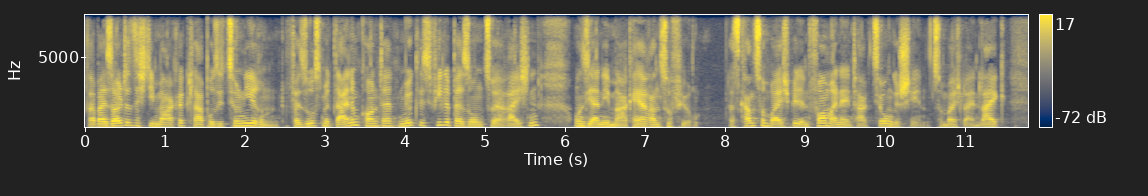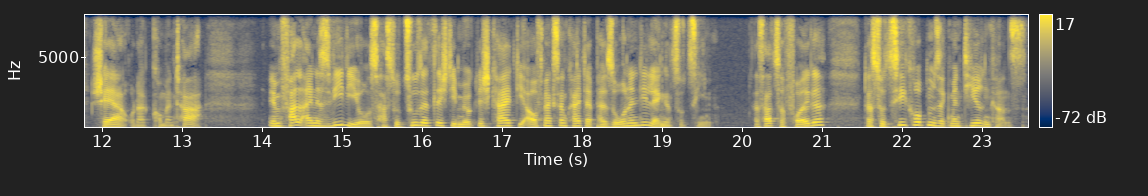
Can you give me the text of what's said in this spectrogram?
Dabei sollte sich die Marke klar positionieren. Du versuchst mit deinem Content möglichst viele Personen zu erreichen und sie an die Marke heranzuführen. Das kann zum Beispiel in Form einer Interaktion geschehen, zum Beispiel ein Like, Share oder Kommentar. Im Fall eines Videos hast du zusätzlich die Möglichkeit, die Aufmerksamkeit der Person in die Länge zu ziehen. Das hat zur Folge, dass du Zielgruppen segmentieren kannst.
